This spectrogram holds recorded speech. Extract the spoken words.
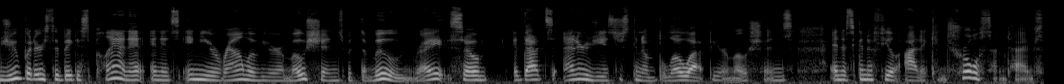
jupiter's the biggest planet and it's in your realm of your emotions with the moon right so that's energy is just going to blow up your emotions and it's going to feel out of control sometimes.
